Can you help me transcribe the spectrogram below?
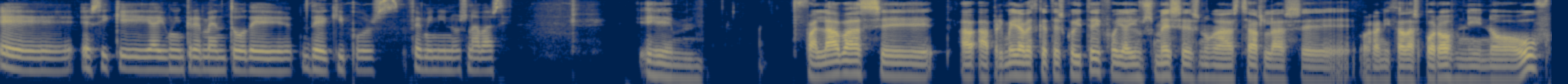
e, e sí que hai un incremento de, de equipos femininos na base. Eh, falabas eh, a, a primeira vez que te escoitei foi hai uns meses nunhas charlas eh, organizadas por OVNI no UF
